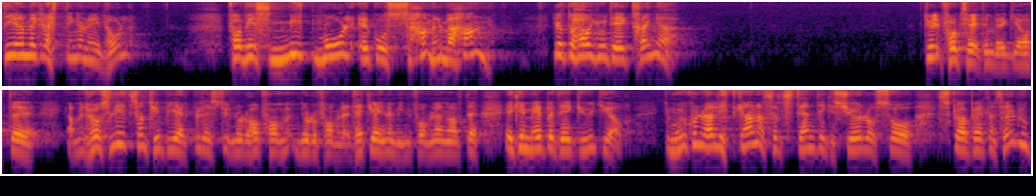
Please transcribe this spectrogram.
Det gir meg retningen og innhold. For hvis mitt mål er å gå sammen med han, ja, da har jeg jo det jeg trenger. Folk sier til meg at eh, ja, men det høres litt sånn type hjelpelist ut når du, har form, når du formulerer. Dette er jo en av mine formuleringer. at eh, Jeg er med på det Gud gjør. Du må jo kunne være litt grann selvstendig sjøl og så skape et eller. Er du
